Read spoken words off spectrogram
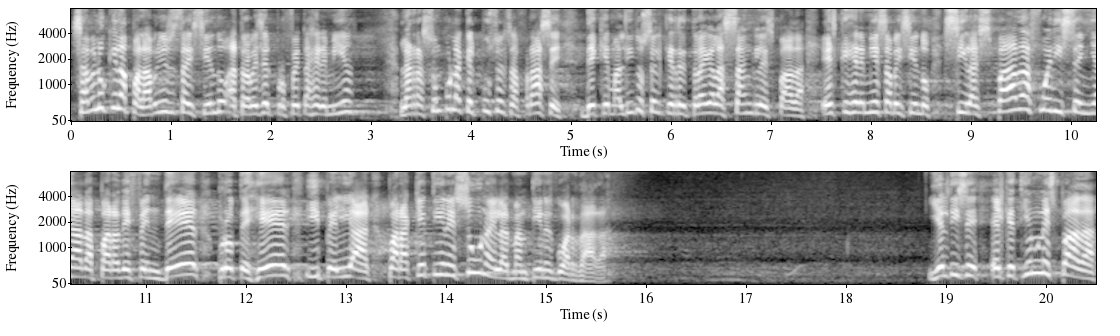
¿Sabe lo que la palabra de Dios está diciendo a través del profeta Jeremías? La razón por la que él puso esa frase de que maldito es el que retraiga la sangre de espada es que Jeremías estaba diciendo, si la espada fue diseñada para defender, proteger y pelear, ¿para qué tienes una y la mantienes guardada? Y él dice, el que tiene una espada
